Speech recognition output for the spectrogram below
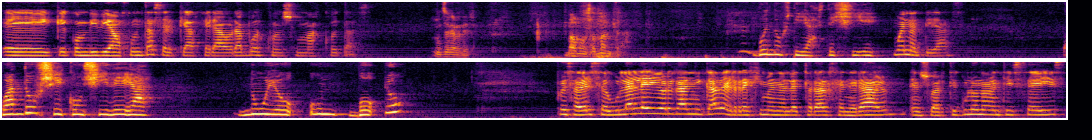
eh, que convivían juntas el que hacer ahora pues con sus mascotas. Muchas gracias. Vamos, Samantha. Buenos días, Deshie. Buenos días. ¿Cuándo se considera nulo un voto? Pues a ver, según la ley orgánica del régimen electoral general, en su artículo 96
